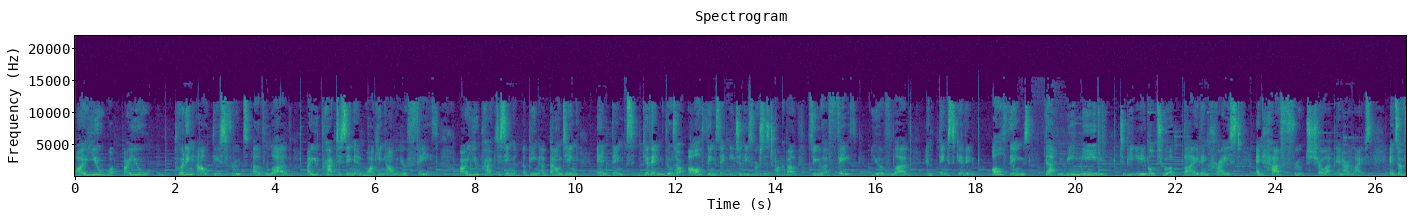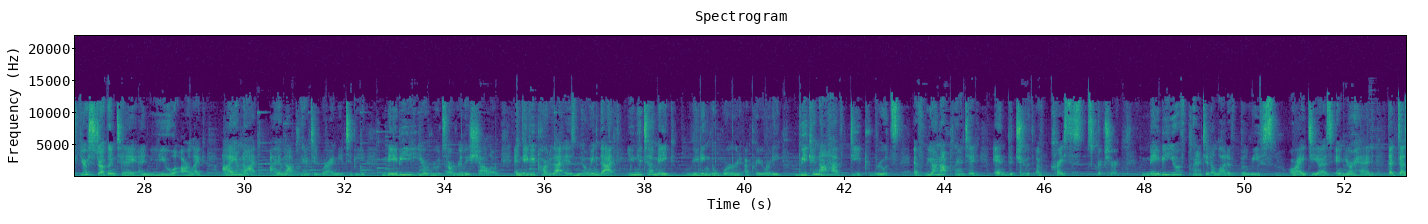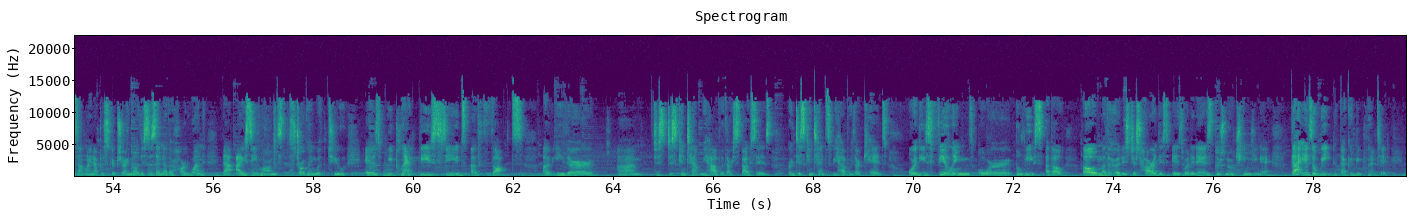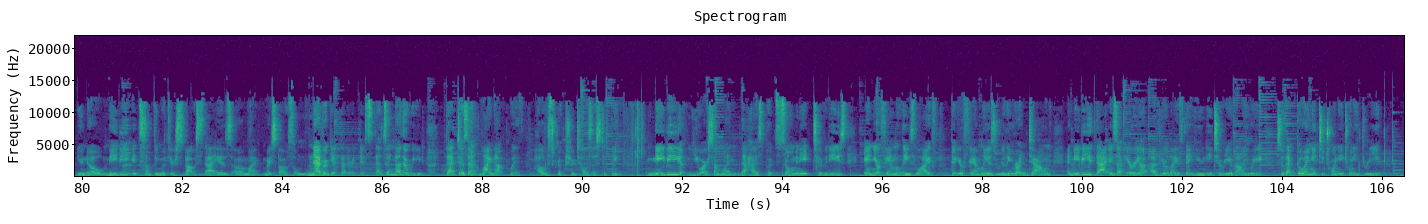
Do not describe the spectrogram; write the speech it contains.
Are you are you putting out these fruits of love? Are you practicing and walking out your faith? Are you practicing uh, being abounding and thanksgiving? Those are all things that each of these verses talk about. So you have faith, you have love, and thanksgiving. All things that we need to be able to abide in Christ and have fruit show up in our lives. And so if you're struggling today and you are like, I am not I am not planted where I need to be. Maybe your roots are really shallow. And maybe part of that is knowing that you need to make reading the word a priority. We cannot have deep roots if we are not planted in the truth of Christ's scripture. Maybe you have planted a lot of beliefs or ideas in your head that doesn't line up with scripture. I know this is another hard one that I see moms struggling with too is we plant these seeds of thoughts of either um, just discontent we have with our spouses or discontents we have with our kids or these feelings or beliefs about oh motherhood is just hard this is what it is there's no changing it. That is a weed that could be planted. You know maybe it's something with your spouse that is oh my my spouse will never get better at this. That's another weed that doesn't line up with how scripture tells us to think. Maybe you are someone that has put so many activities in your family's life that your family is really run down and maybe that is an area of your life that you need to reevaluate so that going into 2023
